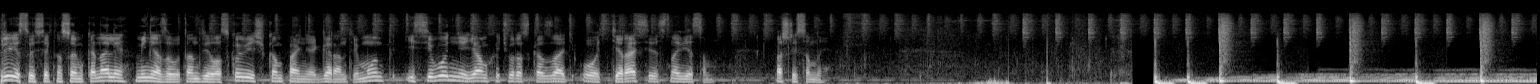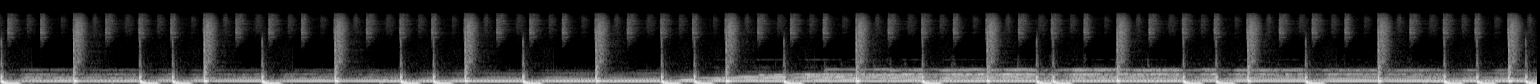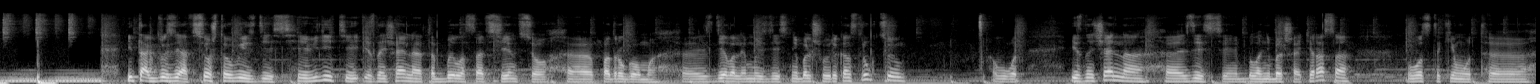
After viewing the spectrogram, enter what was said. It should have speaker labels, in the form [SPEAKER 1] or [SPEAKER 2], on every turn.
[SPEAKER 1] Приветствую всех на своем канале. Меня зовут Андрей Лоскович, компания Гарант Ремонт. И сегодня я вам хочу рассказать о террасе с навесом. Пошли со мной. Итак, друзья, все, что вы здесь видите, изначально это было совсем все э, по-другому. Э, сделали мы здесь небольшую реконструкцию. Вот. Изначально э, здесь была небольшая терраса, вот с таким вот э,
